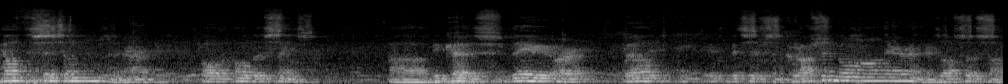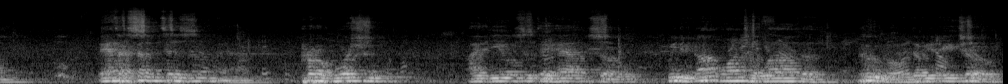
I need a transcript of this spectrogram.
health systems and our all, all those things. Uh, because they are, well, it, it, there's some corruption going on there, and there's also some anti-Semitism and pro-abortion ideals that they have. So we do not want to allow the WHO, the WHO,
